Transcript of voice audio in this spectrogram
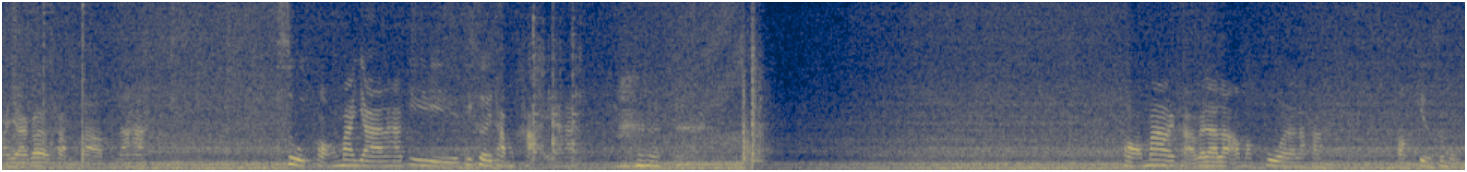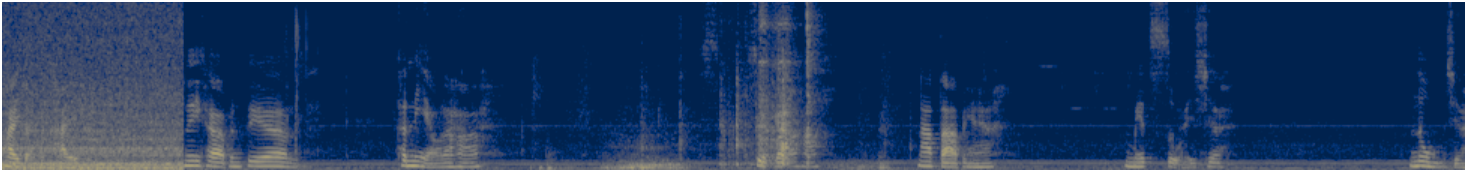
มายาก็ทำตามนะคะ สูตรของมายานะคะ ที่ที่เคยทำขายนะคะหอมมากเลยค่ะ เวลาเราเอามาคั่วแล้วนะคะหอมกลิ่นสมุนไพรจากตะไคร้ค่นี่ค่ะเพื่อนๆข้าวเหนียวนะคะ สุกแล้วนะคะ หน้าตาเป็นไงคะเม็ดสวยเชียนุ่มเชีย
